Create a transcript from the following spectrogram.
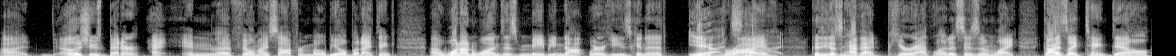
Uh, I wish he was better at, in the film I saw from Mobile, but I think one on ones is maybe not where he's gonna Yeah, it's thrive not. Because he doesn't have that pure athleticism like guys like Tank Dell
